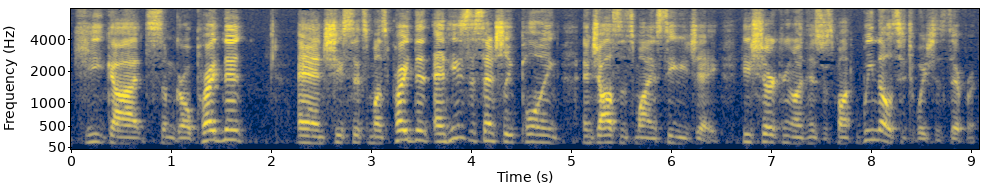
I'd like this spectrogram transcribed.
He got some girl pregnant, and she's six months pregnant, and he's essentially pulling, in Joseline's mind, Stevie J. He's shirking on his response. We know the situation's different,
